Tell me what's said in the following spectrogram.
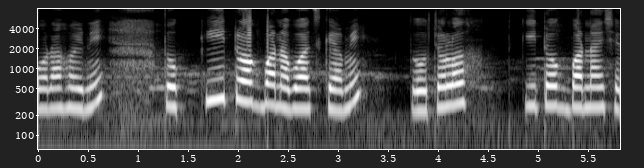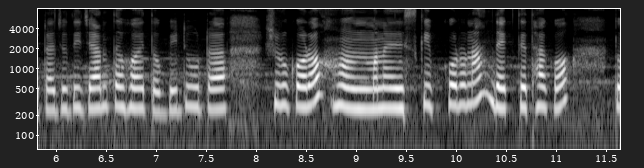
বড়া হয়নি। তো কী টক বানাবো আজকে আমি? তো চলো কী টক বানায় সেটা যদি জানতে হয় তো ভিডিওটা শুরু করো। মানে স্কিপ করো না, দেখতে থাকো। তো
